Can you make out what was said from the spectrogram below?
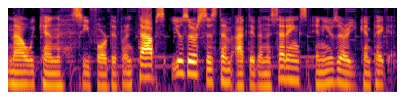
Now we can see four different tabs. User, System, Active and Settings. In User you can pick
